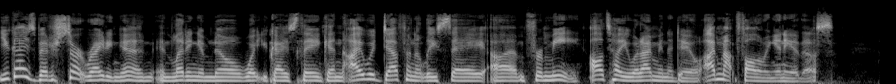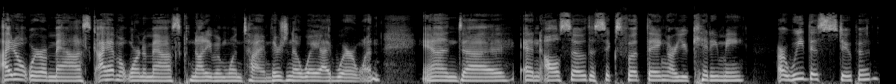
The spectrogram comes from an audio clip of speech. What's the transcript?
You guys better start writing in and letting him know what you guys think. And I would definitely say, um, for me, I'll tell you what I'm going to do. I'm not following any of this. I don't wear a mask. I haven't worn a mask, not even one time. There's no way I'd wear one. And uh, and also the six foot thing. Are you kidding me? Are we this stupid?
